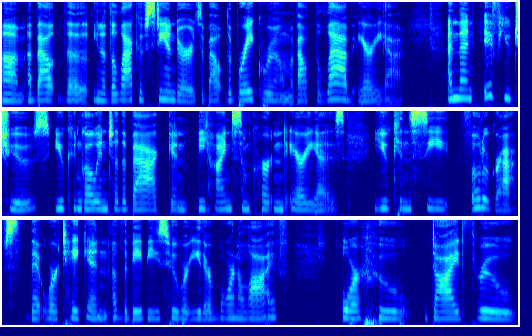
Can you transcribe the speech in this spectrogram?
Um, about the you know the lack of standards, about the break room, about the lab area. And then, if you choose, you can go into the back and behind some curtained areas. You can see photographs that were taken of the babies who were either born alive or who died through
